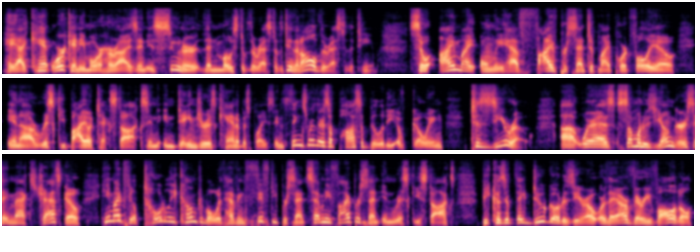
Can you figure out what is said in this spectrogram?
hey I can't work anymore horizon is sooner than most of the rest of the team, than all of the rest of the team. So I might only have five percent of my portfolio in uh, risky biotech stocks, in in dangerous cannabis plays, in things where there's a possibility of going to zero. Uh, whereas someone who's younger, say Maxx Chatsko, he might feel totally comfortable with having 50%, 75% in risky stocks because if they do go to zero or they are very volatile,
